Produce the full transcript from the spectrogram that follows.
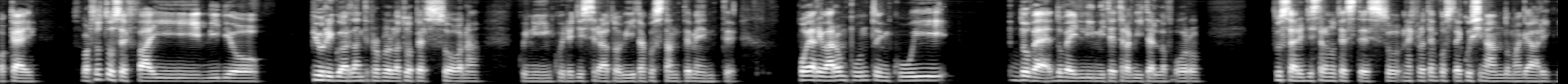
ok? Soprattutto se fai video più riguardanti proprio la tua persona, quindi in cui registri la tua vita costantemente puoi arrivare a un punto in cui dov'è, dov'è il limite tra vita e lavoro? Tu stai registrando te stesso, nel frattempo stai cucinando magari,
